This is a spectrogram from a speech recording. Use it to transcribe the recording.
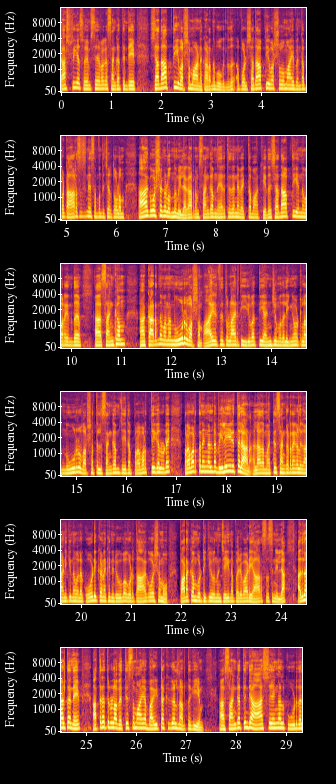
രാഷ്ട്രീയ സ്വയംസേവക സംഘത്തിന്റെ ശതാബ്ദി വർഷമാണ് കടന്നു പോകുന്നത് അപ്പോൾ ശതാബ്ദി വർഷവുമായി ബന്ധപ്പെട്ട ആർ എസ് എസിനെ സംബന്ധിച്ചിടത്തോളം ആഘോഷങ്ങളൊന്നുമില്ല. കാരണം സംഘം നേരത്തെ തന്നെ വ്യക്തമാക്കിയത് ശതാബ്ദി എന്ന് പറയുന്നത് സംഘം കടന്നു വന്ന നൂറ് വർഷം ആയിരത്തി തൊള്ളായിരത്തി ഇരുപത്തി അഞ്ച് മുതൽ ഇങ്ങോട്ടുള്ള നൂറ് വർഷത്തിൽ സംഘം ചെയ്ത പ്രവർത്തികളുടെ പ്രവർത്തനങ്ങളുടെ വിലയിരുത്തലാണ്. അല്ലാതെ മറ്റ് സംഘടനകൾ കാണിക്കുന്ന പോലെ കോടിക്കണക്കിന് രൂപ കൊടുത്ത ആഘോഷമോ പടക്കം പൊട്ടിക്കുകയോ ഒന്നും ചെയ്യുന്ന പരിപാടി ആർ എസ് എസിനില്ല അതിനാൽ തന്നെ അത്തരത്തിലുള്ള വ്യത്യസ്തമായ ബൈഠക്കുകൾ നടത്തുകയും ആ, സംഘത്തിന്റെ ആശയങ്ങൾ കൂടുതൽ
